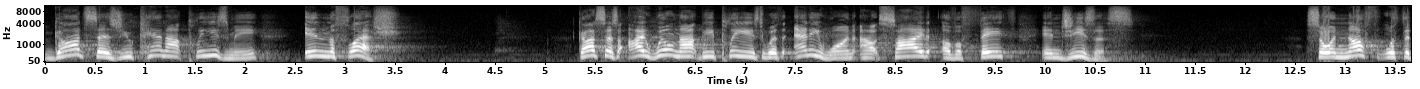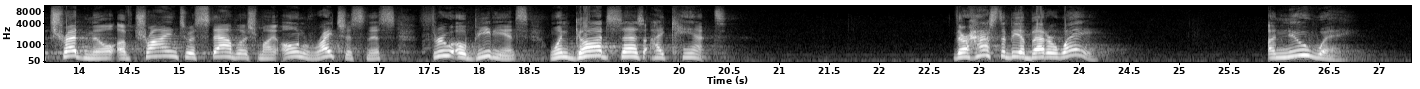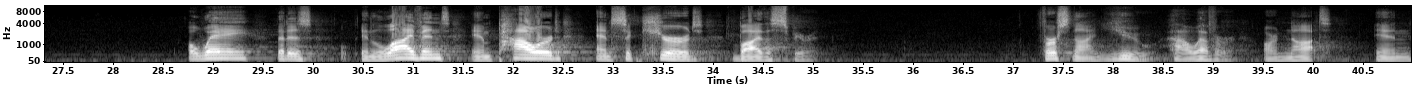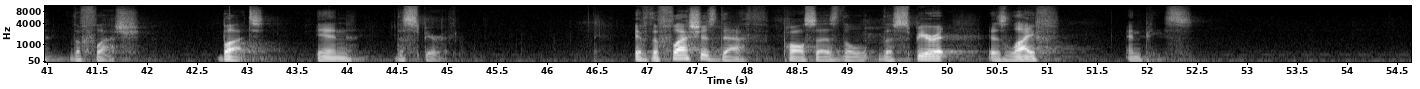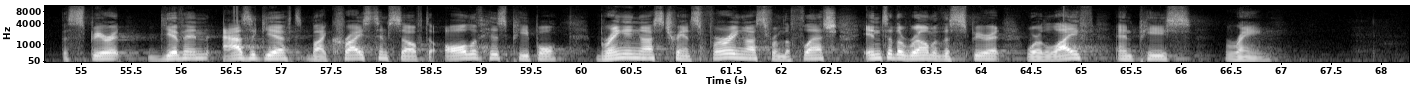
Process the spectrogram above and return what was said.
God says you cannot please me in the flesh. God says, I will not be pleased with anyone outside of a faith in Jesus. So, enough with the treadmill of trying to establish my own righteousness through obedience when God says I can't. There has to be a better way, a new way, a way that is enlivened, empowered, and secured by the Spirit. Verse 9 You, however, are not in the flesh, but in the Spirit. If the flesh is death, Paul says, the, the Spirit is life and peace the Spirit given as a gift by Christ Himself to all of His people, bringing us, transferring us from the flesh into the realm of the Spirit where life and peace reign.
